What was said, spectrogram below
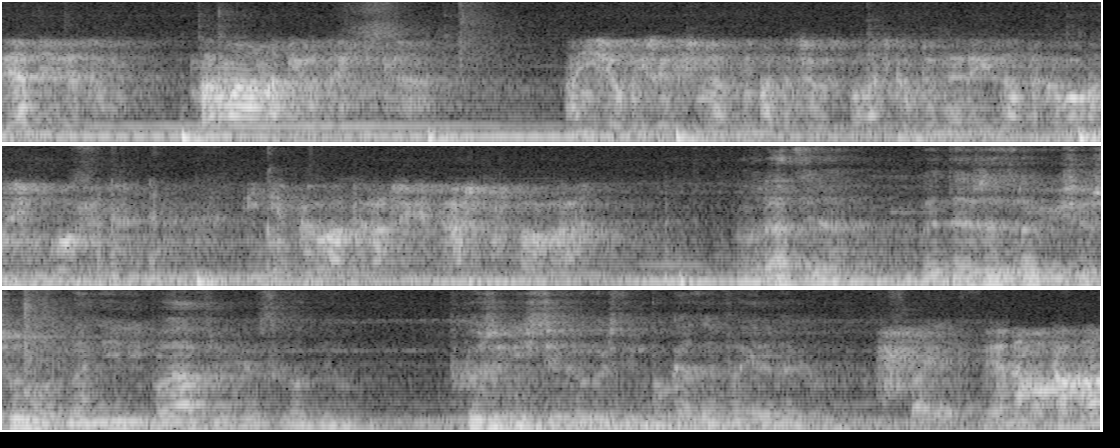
Diabli wiedzą. Normalna pirotechnika. Ani się obejrzeliśmy, a z nieba zaczęły spadać kontenery i zaatakował nas śmigłowiec. I nie była to raczej straż pocztowa. No racja. W Eterze zrobił się szum od Manili po Afrykę Wschodnią. Wkurzyliście kogoś tym pokazem fajerwerków. Fire. Wiadomo kogo?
